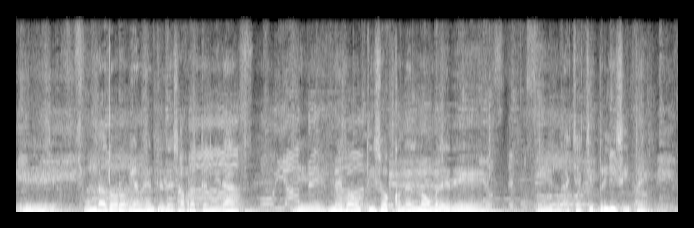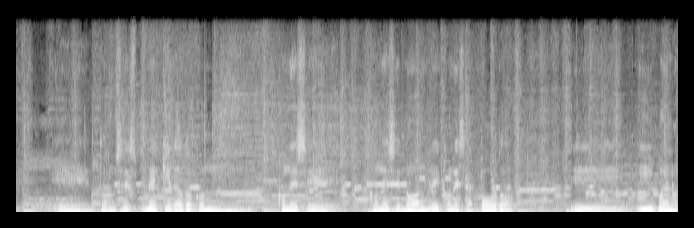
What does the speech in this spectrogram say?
eh, fundador obviamente de esa fraternidad, eh, me bautizó con el nombre de el Achachi Príncipe. Eh, entonces me he quedado con, con, ese, con ese nombre, con ese apodo. Eh, y bueno,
